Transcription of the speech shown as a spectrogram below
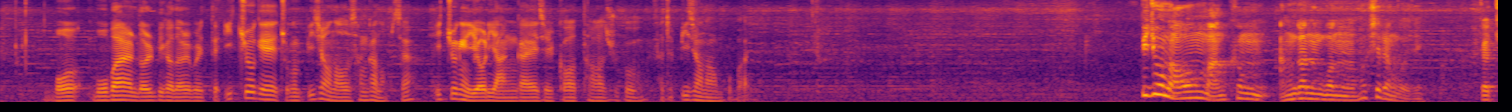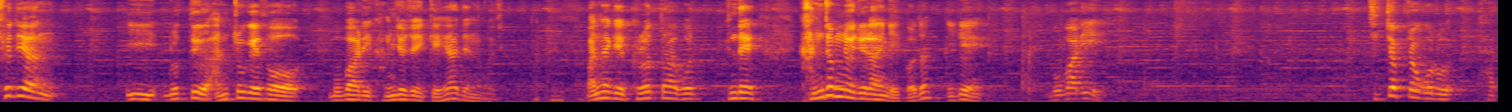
뭐 모발 넓이가 넓을 때 이쪽에 조금 삐져나와도 상관없어요? 이쪽에 열이 안 가해질 것 같아가지고 살짝 삐져나온 모발이. 삐져나온 만큼 안 가는 거는 확실한 거지 그러니까 최대한 이 로트 안쪽에서 모발이 감겨져 있게 해야 되는 거지 만약에 그렇다고 근데 간접열이라는 게 있거든 이게 모발이 직접적으로 다,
